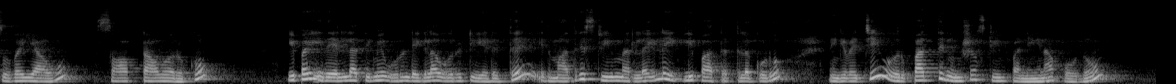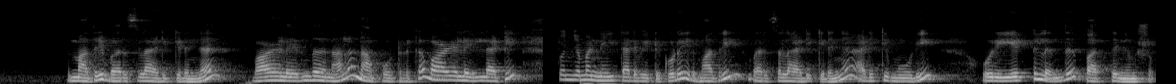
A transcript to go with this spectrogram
சுவையாகவும் சாஃப்டாகவும் இருக்கும். இப்போ இது எல்லாத்தையுமே உருண்டைகளாக உருட்டி எடுத்து இது மாதிரி ஸ்டீமரில் இல்லை இட்லி பாத்திரத்தில் கூட நீங்கள் வச்சு ஒரு பத்து நிமிஷம் ஸ்டீம் பண்ணிங்கன்னா போதும். இது மாதிரி வரிசலாக அடிக்கிடுங்க. வாழை இருந்ததுனால நான் போட்டிருக்கேன். வாழையில் இல்லாட்டி கொஞ்சமாக நெய் தடவிட்டு கூட இது மாதிரி வரிசலாக அடிக்கிடுங்க. அடிக்கி மூடி ஒரு எட்டுலேருந்து பத்து நிமிஷம்.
